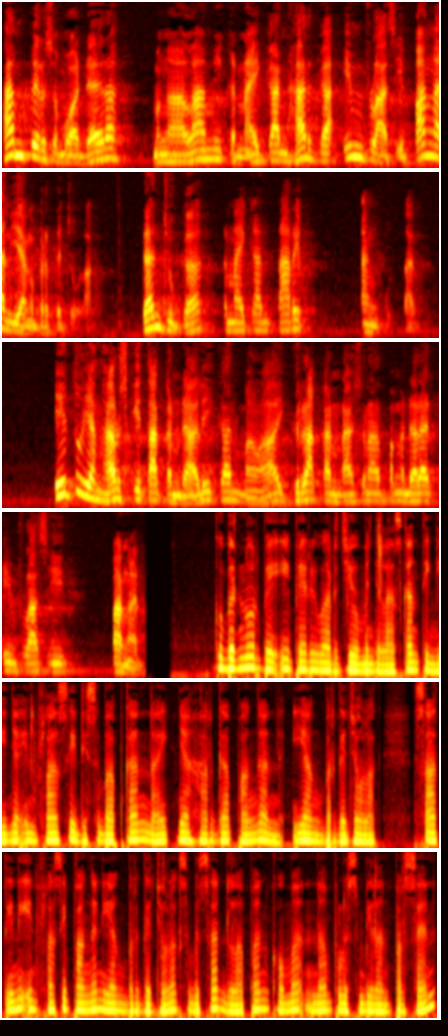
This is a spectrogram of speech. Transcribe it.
hampir semua daerah mengalami kenaikan harga inflasi pangan yang bergejolak dan juga kenaikan tarif angkutan. Itu yang harus kita kendalikan melalui gerakan nasional pengendalian inflasi pangan. Gubernur BI Periwarjo menjelaskan tingginya inflasi disebabkan naiknya harga pangan yang bergejolak. Saat ini inflasi pangan yang bergejolak sebesar 8,69 persen,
